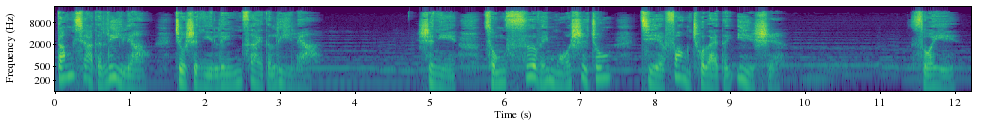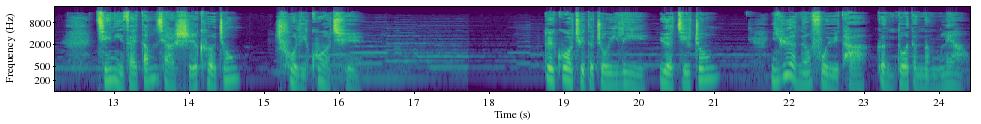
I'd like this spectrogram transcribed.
当下的力量，就是你灵在的力量。是你从思维模式中解放出来的意识，所以，请你在当下时刻中处理过去。对过去的注意力越集中，你越能赋予它更多的能量，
